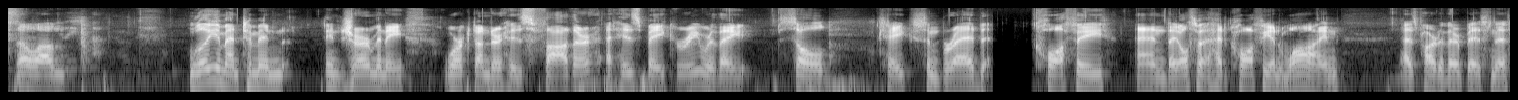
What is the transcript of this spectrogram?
so, um, William Entenmann in Germany worked under his father at his bakery where they sold cakes and bread, coffee, and they also had coffee and wine as part of their business.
